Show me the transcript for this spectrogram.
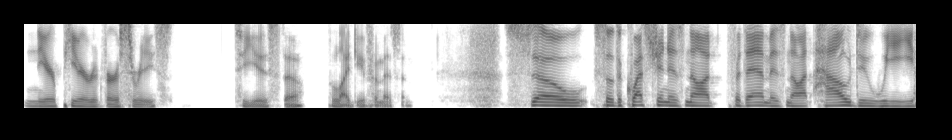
near peer adversaries, to use the polite euphemism. So, so the question is not for them is not how do we,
